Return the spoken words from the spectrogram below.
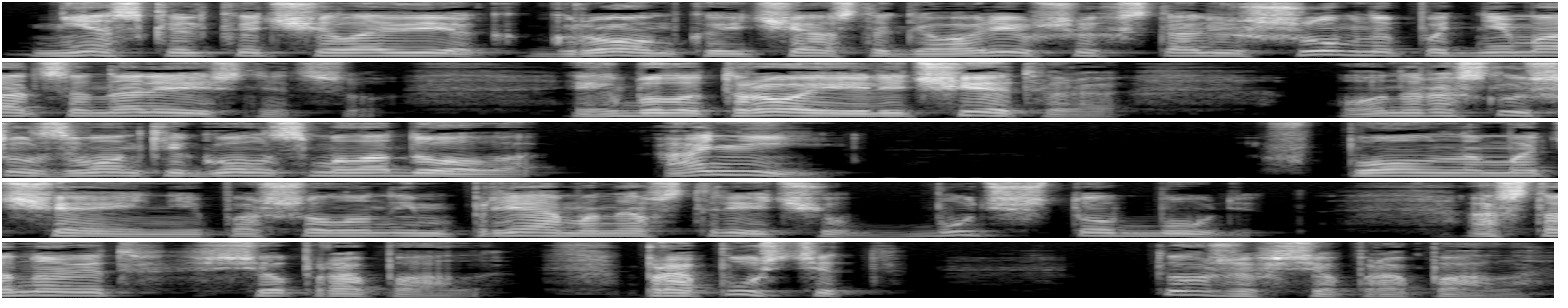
Несколько человек, громко и часто говоривших, стали шумно подниматься на лестницу. Их было трое или четверо. Он расслышал звонкий голос молодого. «Они!» В полном отчаянии пошел он им прямо навстречу, будь что будет. Остановит — все пропало. Пропустит тоже все пропало.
